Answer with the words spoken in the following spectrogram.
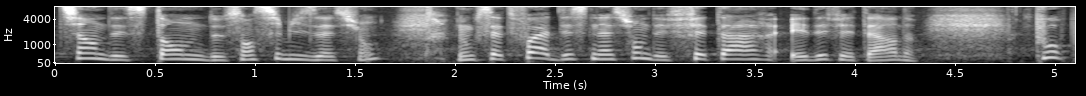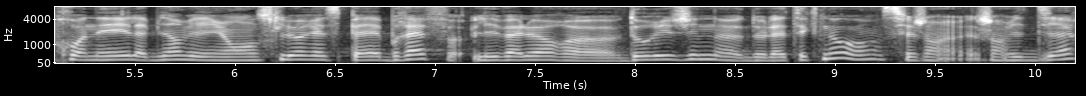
tient des stands de sensibilisation, donc cette fois à destination des fêtards et des fêtardes, pour prôner la bienveillance, le respect, bref, les valeurs euh, d'origine de la techno, hein, si j'ai envie de dire.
